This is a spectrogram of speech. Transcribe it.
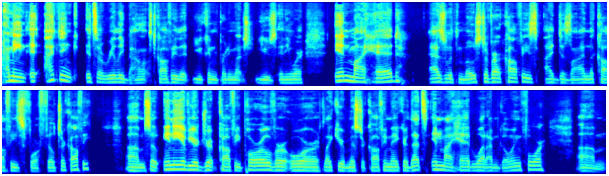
i mean it, i think it's a really balanced coffee that you can pretty much use anywhere in my head as with most of our coffees i design the coffees for filter coffee um, so any of your drip coffee pour over or like your Mr. Coffee Maker, that's in my head what I'm going for. Um,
